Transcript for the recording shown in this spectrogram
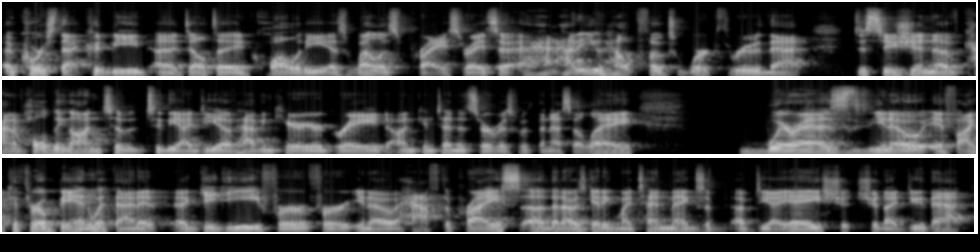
Of course, that could be a delta in quality as well as price, right? So, h- how do you help folks work through that decision of kind of holding on to to the idea of having carrier grade uncontended service with an SLA? Whereas, you know, if I could throw bandwidth at it, a gig E for for you know half the price uh, that I was getting my 10 megs of, of DIA, should should I do that?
